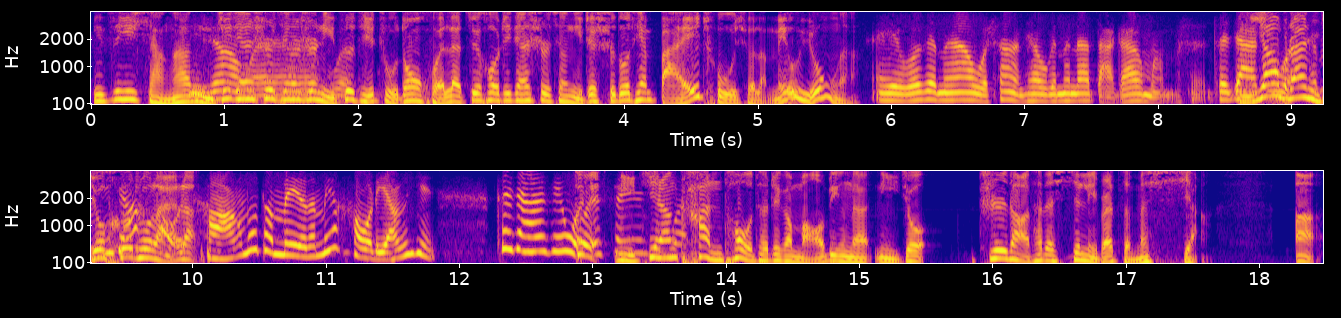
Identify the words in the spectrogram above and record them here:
你自己想啊，你这件事情是你自己主动回来，最后这件事情你这十多天白出去了，没有用啊！哎呀，我可能我上两天我跟他俩打仗嘛，不是在家。你要不然你就喝出来了。肠子他没有，他没好良心，在家给我。对你既然看透他这个毛病呢，你就知道他的心里边怎么想，啊，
